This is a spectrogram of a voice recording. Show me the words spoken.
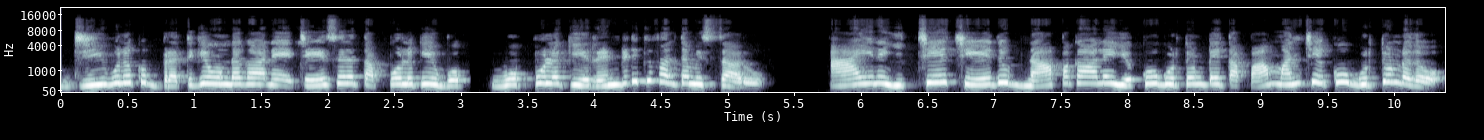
జీవులకు బ్రతికి ఉండగానే చేసిన తప్పులకి ఒప్- ఒప్పులకి రెండిటికి ఫలితం ఇస్తారు. ఆయన ఇచ్చే చేదు జ్ఞాపకాలే ఎక్కువ గుర్తుంటే తప్ప మంచి ఎక్కువ గుర్తుండదు.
